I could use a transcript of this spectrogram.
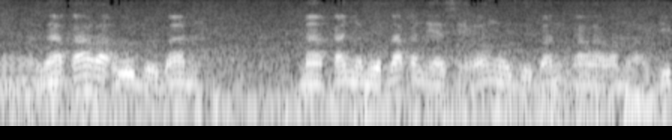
eh, Zakara wujuban. Maka nyebutakan ya siwang wujuban kalawan wajib.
